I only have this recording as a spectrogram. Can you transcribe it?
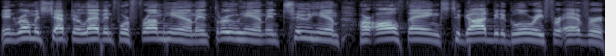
In Romans chapter 11, for from Him and through Him and to Him are all things. To God be the glory forever.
